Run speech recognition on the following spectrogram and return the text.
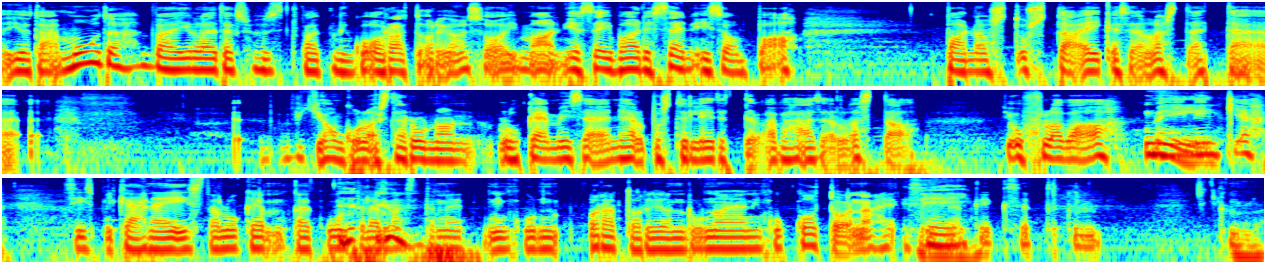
jotain muuta vai laitaanko sitten vaikka niin oratorion soimaan ja se ei vaadi sen isompaa panostusta eikä sellaista, että jonkunlaista runon lukemiseen helposti liitettävä vähän sellaista juhlavaa niin. meininkiä. Siis mikään ei sitä luke- tai kuuntelemasta ne niin kuin oratorion runoja niin kuin kotona esimerkiksi. Että kyllä. kyllä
